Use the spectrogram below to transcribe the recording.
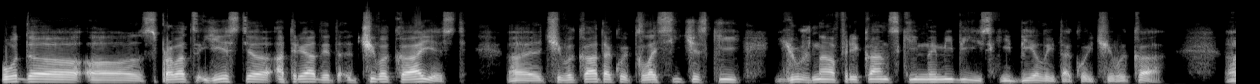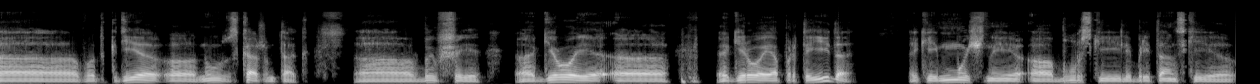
Под, э, э спровоц... Есть отряды, ЧВК есть, ЧВК такой классический южноафриканский, намибийский, белый такой ЧВК. Вот где, ну, скажем так, бывшие герои, герои апартеида, такие мощные бурские или британские,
